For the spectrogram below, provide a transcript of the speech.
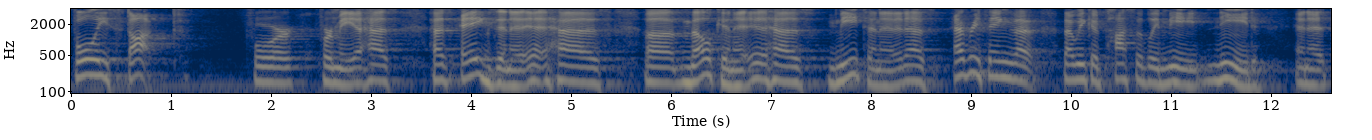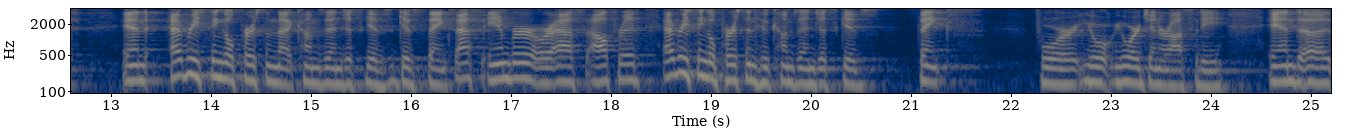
fully stocked for, for me. It has, has eggs in it, it has uh, milk in it, it has meat in it, it has everything that, that we could possibly meet, need in it. And every single person that comes in just gives, gives thanks. Ask Amber or ask Alfred. Every single person who comes in just gives thanks for your, your generosity. And uh,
